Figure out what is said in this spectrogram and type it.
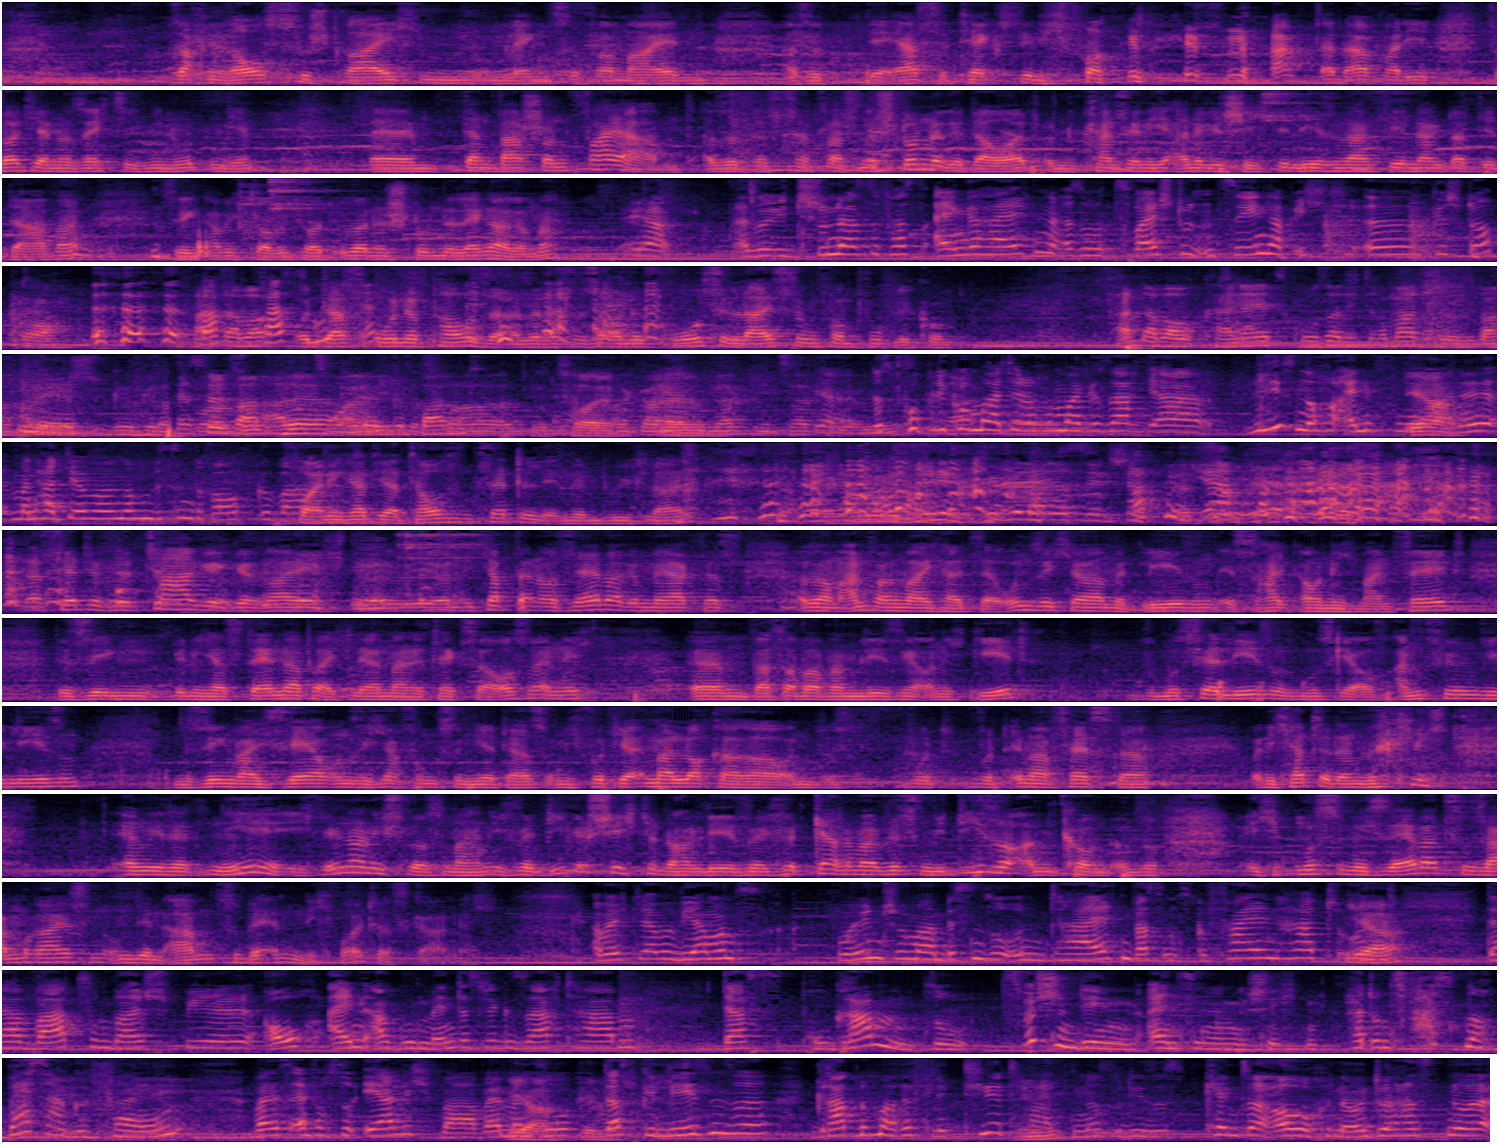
Sachen rauszustreichen, um Längen zu vermeiden. Also der erste Text, den ich vorgelesen habe, danach war die, sollte ja nur 60 Minuten gehen ähm, dann war schon Feierabend. Also das hat fast eine Stunde gedauert und du kannst ja nicht eine Geschichte lesen und sagen, vielen Dank, dass ihr da wart. Deswegen habe ich, glaube ich, heute über eine Stunde länger gemacht. Ja, also die Stunde hast du fast eingehalten. Also zwei Stunden zehn habe ich äh, gestoppt. Ja. fast und das ohne Pause. Also das ist auch eine große Leistung vom Publikum. Fand aber auch keiner jetzt großartig dramatisch. Also waren alle gefesselt, waren alle, alle gebannt. Toll. Ähm, ja, das Publikum hat ja doch immer gesagt, ja, lies noch eine vor. Ja. Ne? Man hat ja immer noch ein bisschen drauf gewartet. Vor allen Dingen hat ja tausend Zettel in dem Büchlein. Wie will er das denn schaffen? Das, das, das hätte für Tage gereicht. Und ich habe dann auch selber gemerkt, dass, also am Anfang war ich halt sehr unsicher mit Lesen, ist halt auch nicht mein Feld. Deswegen bin ich ja Stand-Upper, ich lerne meine Texte auswendig, ähm, was aber beim Lesen ja auch nicht geht du musst ja lesen, du musst ja auch anfühlen wie lesen. Und deswegen war ich sehr unsicher, funktioniert das. Und ich wurde ja immer lockerer und es wurde, wurde immer fester. Und ich hatte dann wirklich irgendwie gesagt, nee, ich will noch nicht Schluss machen, ich will die Geschichte noch lesen, ich würde gerne mal wissen, wie die so ankommt und so. Ich musste mich selber zusammenreißen, um den Abend zu beenden. Ich wollte das gar nicht. Aber ich glaube, wir haben uns vorhin schon mal ein bisschen so unterhalten, was uns gefallen hat. Und ja. da war zum Beispiel auch ein Argument, dass wir gesagt haben, das Programm so zwischen den einzelnen Geschichten hat uns fast noch besser gefallen, weil es einfach so ehrlich war, weil man ja, so genau. das Gelesene gerade nochmal reflektiert mhm. hat. Ne? So dieses kennt er auch. Ne? Und du hast nur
